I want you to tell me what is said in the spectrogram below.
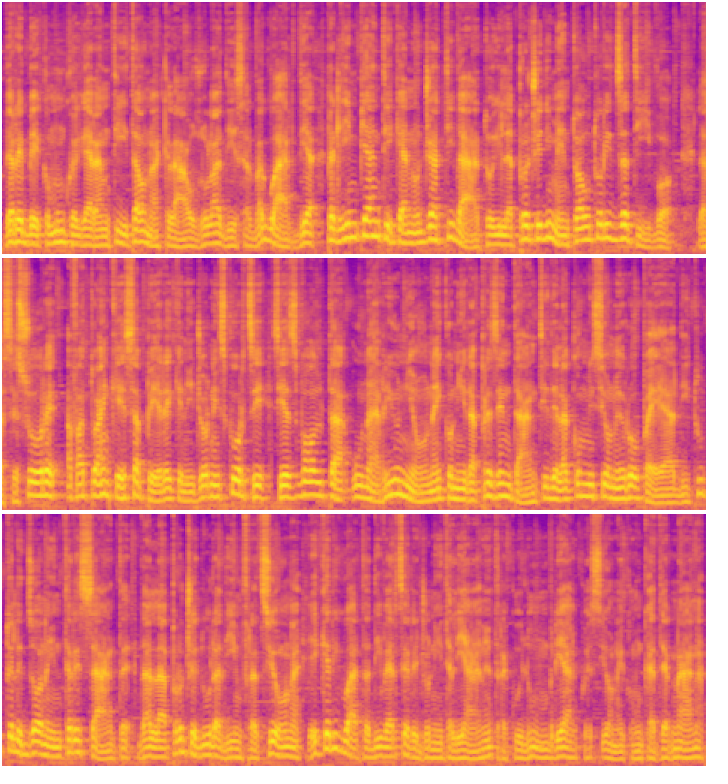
Verrebbe comunque garantita una clausola di salvaguardia per gli impianti che hanno già attivato il procedimento autorizzativo. L'assessore ha fatto anche sapere che nei giorni scorsi si è svolta una riunione con i rappresentanti della Commissione europea di tutte le zone interessate dalla procedura di infrazione e che riguarda diverse regioni italiane, tra cui l'Umbria, questione concaternana,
